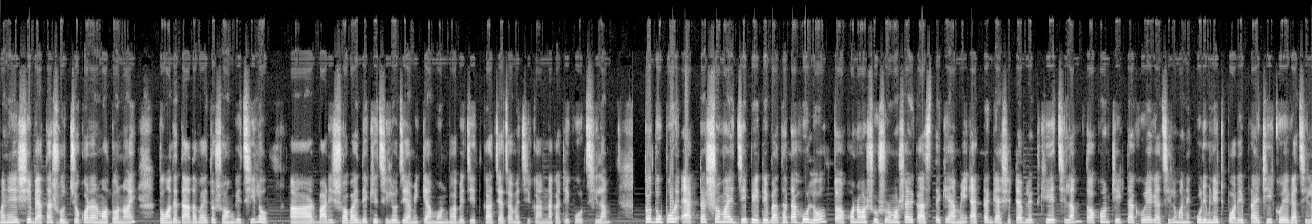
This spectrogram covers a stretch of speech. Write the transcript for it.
মানে সে ব্যথা সহ্য করার মতো নয়। তোমাদের দাদাভাই তো সঙ্গে ছিল, আর বাড়ির সবাই দেখেছিল যে আমি কেমনভাবে চিৎকার, চেঁচামেচি, কান্নাকাটি করছিলাম। তো দুপুর একটার সময় যে পেটে ব্যথাটা হলো, তখন আমার শ্বশুরমশাইয়ের কাছ থেকে আমি একটা গ্যাসের ট্যাবলেট খেয়েছিলাম। তখন ঠিকঠাক হয়ে গেছিল মানে কুড়ি মিনিট পরে প্রায় ঠিক হয়ে গেছিল।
